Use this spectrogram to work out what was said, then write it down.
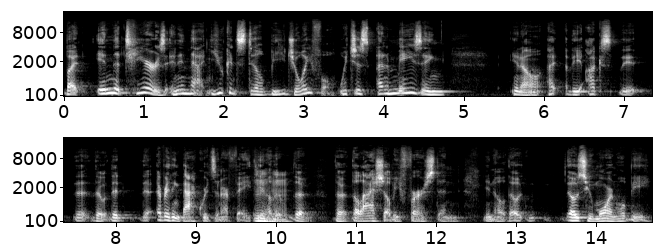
But in the tears and in that, you can still be joyful, which is an amazing, you know, the, the, the, the, the everything backwards in our faith. You mm-hmm. know, the, the, the, last shall be first, and, you know, those, those who mourn will be,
